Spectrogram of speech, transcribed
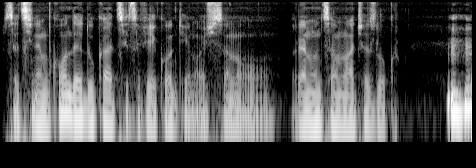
să ținem cont de educație, să fie continuă și să nu renunțăm la acest lucru. Uh-huh.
